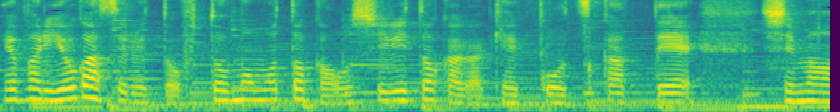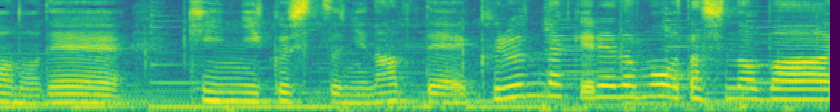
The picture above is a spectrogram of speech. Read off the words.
やっぱりヨガすると太ももとかお尻とかが結構使ってしまうので筋肉質になってくるんだけれども私の場合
